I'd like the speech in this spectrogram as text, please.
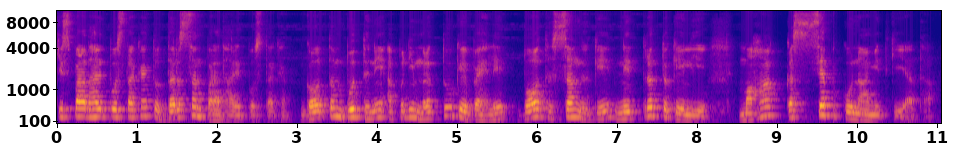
किस पर आधारित पुस्तक है? तो दर्शन पर आधारित पुस्तक है। गौतम बुद्ध ने अपनी मृत्यु के पहले बौद्ध संघ के नेतृत्व के लिए महाकश्यप को नामित किया था।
